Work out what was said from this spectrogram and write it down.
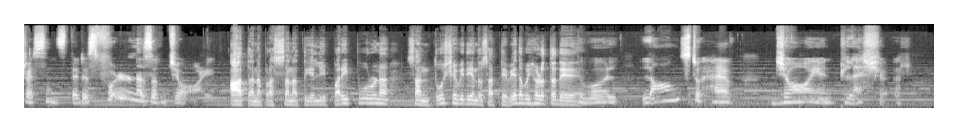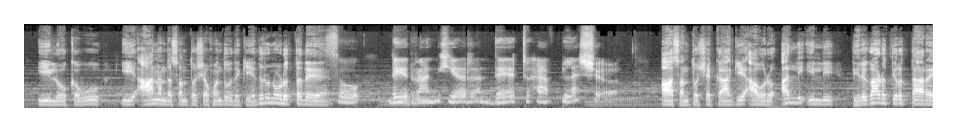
presence there is fullness of joy. ಆತನ ಪ್ರಸನ್ನತೆಯಲ್ಲಿ ಪರಿಪೂರ್ಣ ಸಂತೋಷವಿದೆ ಎಂದು ಸತ್ಯವೇದವು ಹೇಳುತ್ತದೆ longs to have joy and pleasure. ಈ ಲೋಕವು ಈ ಆನಂದ ಸಂತೋಷ ಹೊಂದುವುದಕ್ಕೆ ಎದುರು ನೋಡುತ್ತದೆ so they run here and there to have pleasure ಆ ಸಂತೋಷಕ್ಕಾಗಿ ಅವರು ಅಲ್ಲಿ ಇಲ್ಲಿ ತಿರುಗಾಡುತ್ತಿರುತ್ತಾರೆ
